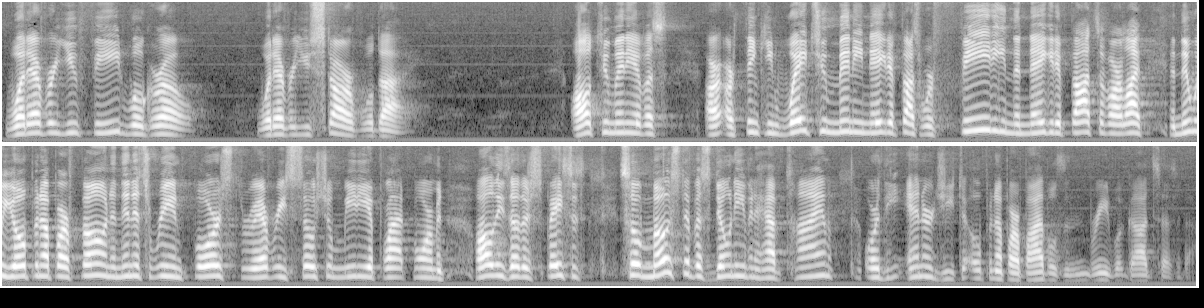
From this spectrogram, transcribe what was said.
whatever you feed will grow, whatever you starve will die. All too many of us are, are, thinking way too many negative thoughts. We're feeding the negative thoughts of our life. And then we open up our phone, and then it's reinforced through every social media platform and all these other spaces. So most of us don't even have time or the energy to open up our Bibles and read what God says about it.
